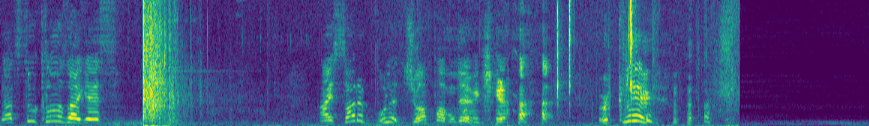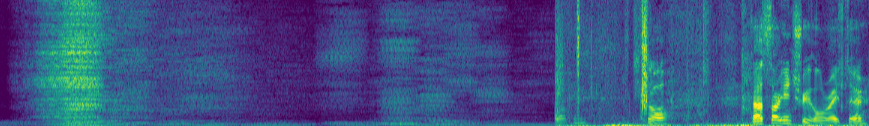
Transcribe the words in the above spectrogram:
That's too close, I guess. I saw the bullet jump up Oh there. my god. We're clear. so, that's our entry hole right there.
